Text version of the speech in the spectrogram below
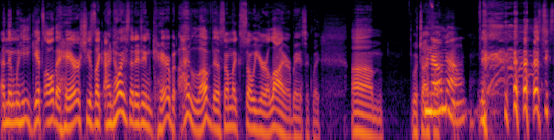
and then when he gets all the hair, she's like, "I know I said I didn't care, but I love this." I'm like, "So you're a liar, basically," um, which I No, find- no. she's,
